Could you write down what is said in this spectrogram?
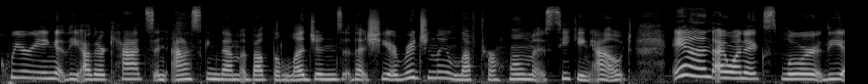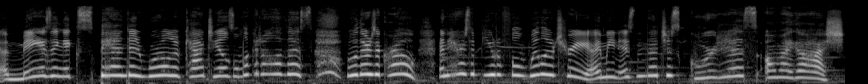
querying the other cats and asking them about the legends that she originally left her home seeking out, and I want to explore the amazing expanded world of cattails. Look at all of this. Oh, there's a crow, and here's a beautiful willow tree. I mean, isn't that just gorgeous? Oh my gosh.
